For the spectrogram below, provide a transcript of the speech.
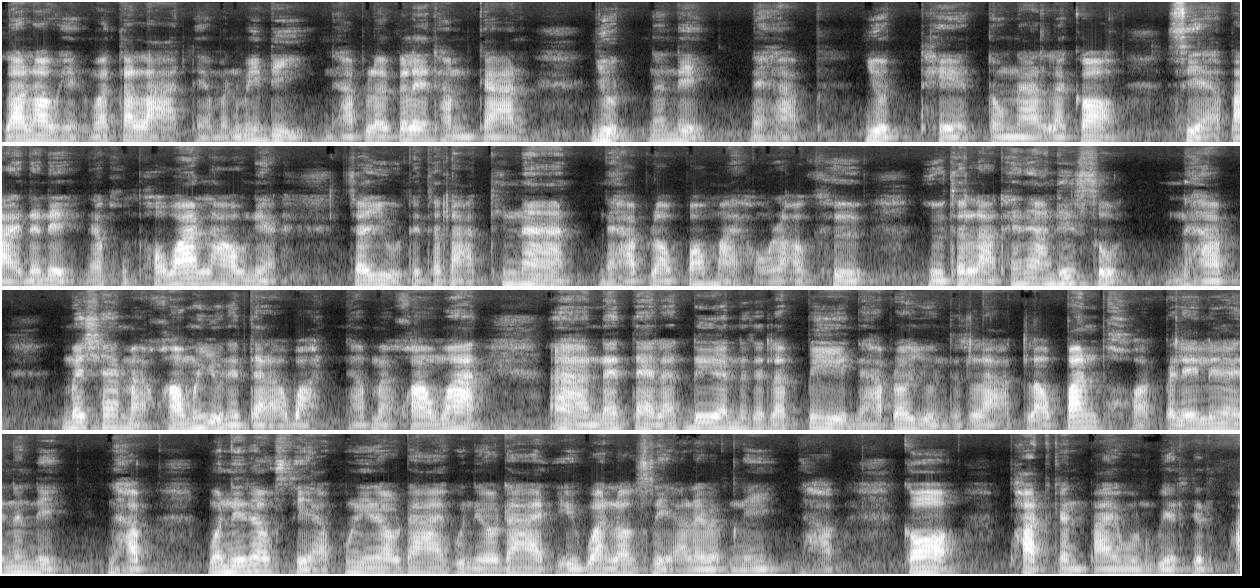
แล้วเราเห็นว่าตลาดเนี่ยมันไม่ดีนะครับ เราก็เลยทำการหยุดนั่นเองนะครับ หยุดเทรดตรงนั้นแล้วก็เสียไปนั่นเองนะผมเพราะว่าเราเนี่ยจะอยู่ในตลาดที่นานนะครับ เราเป้าหมายของเราคืออยู่ตลาดให้นานที่สุดนะครับไม่ใช่หมายความว่าอยู่ในแต่ละวันนะครับหมายความว่าในแต่ละเดือนในแต่ละปีนะครับเราอยู่ในตลาดเราปั้นพอร์ตไปเรื่อยๆนั่นเองนะครับวันนี้เราเสียพรุ่งนี้เราได้พรุ่งนี้เราได้อีกวันเราเสียอะไรแบบนี้นะครับก็ผลัดกันไปวนเวียนกันไป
